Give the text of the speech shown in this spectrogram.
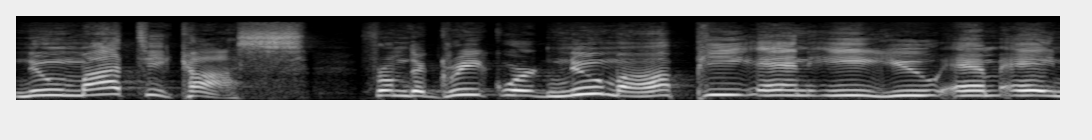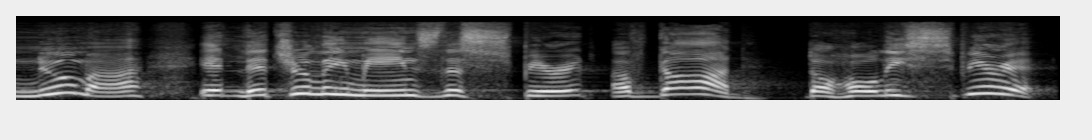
pneumatikos, from the Greek word pneuma, P N E U M A, pneuma, it literally means the Spirit of God, the Holy Spirit.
